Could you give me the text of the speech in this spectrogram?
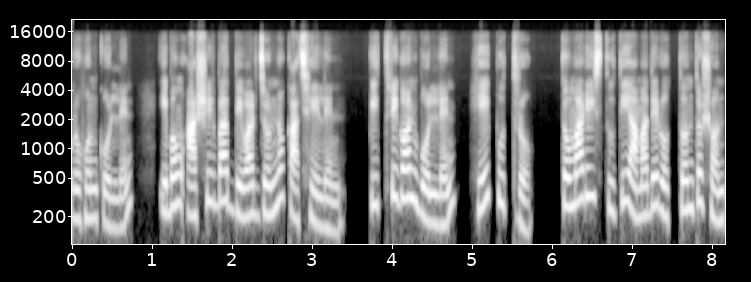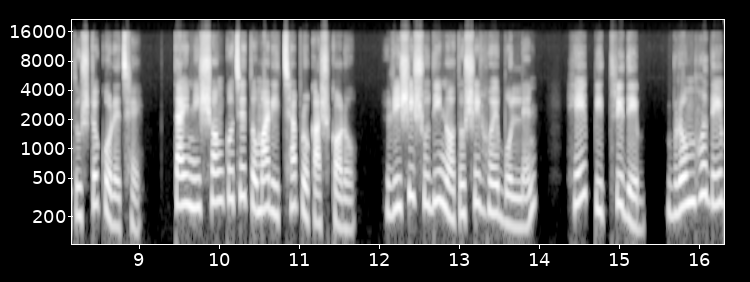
গ্রহণ করলেন এবং আশীর্বাদ দেওয়ার জন্য কাছে এলেন। পিতৃগণ বললেন, হে পুত্র, তোমার এই স্তুতি আমাদের অত্যন্ত সন্তুষ্ট করেছে। তাই নিঃসংকোচে তোমার ইচ্ছা প্রকাশ করো। ঋষি সুদি নতশির হয়ে বললেন, হে পিতৃদেব, ব্রহ্মদেব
